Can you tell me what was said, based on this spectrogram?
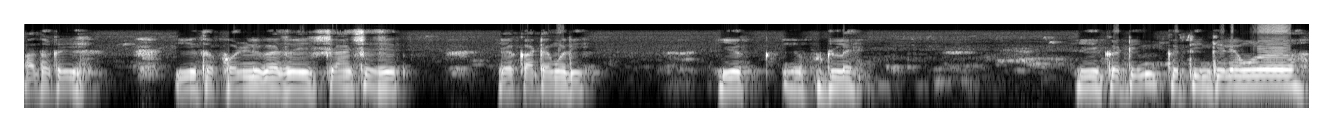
आता काही इथं फळ निघायचं चान्सेस आहेत. या काट्यामध्ये एक हे फुटलं आहे हे कटिंग कटिंग केल्यामुळं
